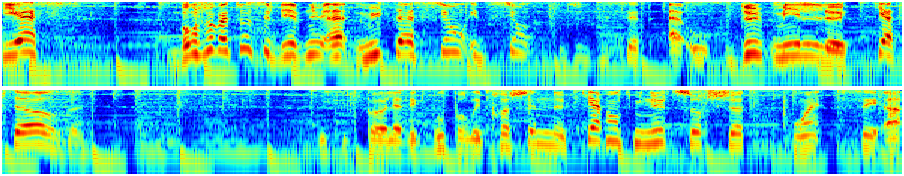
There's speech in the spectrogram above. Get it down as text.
yes! Bonjour à tous et bienvenue à Mutation, édition du 17 août 2014. Ici Paul avec vous pour les prochaines 40 minutes sur choc.ca.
